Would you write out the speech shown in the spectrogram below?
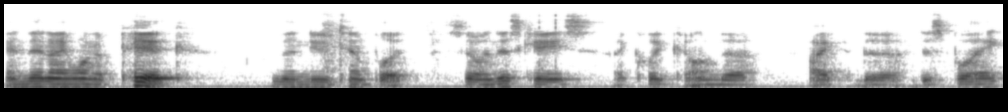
and then I want to pick the new template. So in this case, I click on the, I, the display.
